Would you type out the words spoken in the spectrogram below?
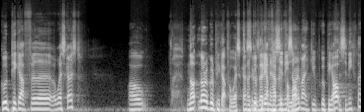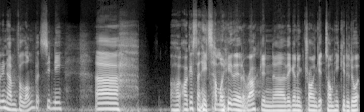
Good pickup for the West Coast? Well, not not a good pickup for West Coast because they didn't have Sydney, him for sorry, long. mate. Good pickup oh, for Sydney. They didn't have him for long, but Sydney. Uh, I guess they need someone in there to ruck, and uh, they're going to try and get Tom Hickey to do it.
